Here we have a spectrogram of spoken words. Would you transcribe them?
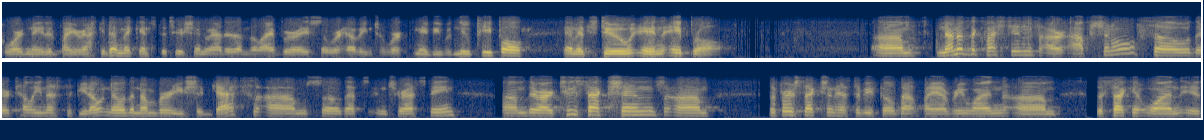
coordinated by your academic institution rather than the library, so we're having to work maybe with new people, and it's due in April. Um, none of the questions are optional, so they're telling us if you don't know the number, you should guess, um, so that's interesting. Um, there are two sections. Um, the first section has to be filled out by everyone. The second one is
